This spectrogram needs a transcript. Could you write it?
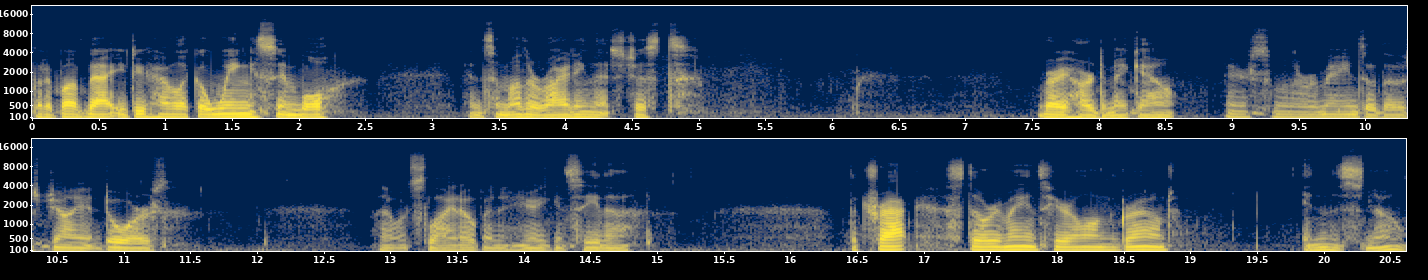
But above that, you do have like a wing symbol and some other writing that's just very hard to make out. There's some of the remains of those giant doors that would slide open and here you can see the the track still remains here along the ground in the snow.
